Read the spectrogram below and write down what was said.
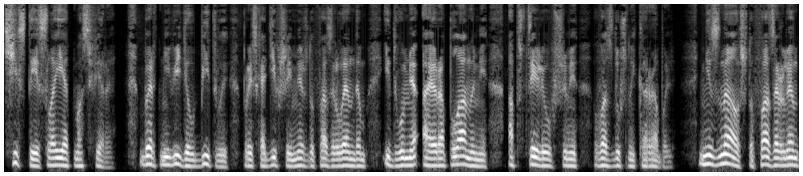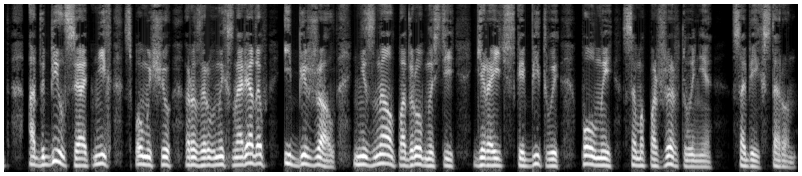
чистые слои атмосферы. Берт не видел битвы, происходившей между Фазерлендом и двумя аэропланами, обстреливавшими воздушный корабль не знал, что Фазерленд отбился от них с помощью разрывных снарядов и бежал, не знал подробностей героической битвы, полной самопожертвования с обеих сторон.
